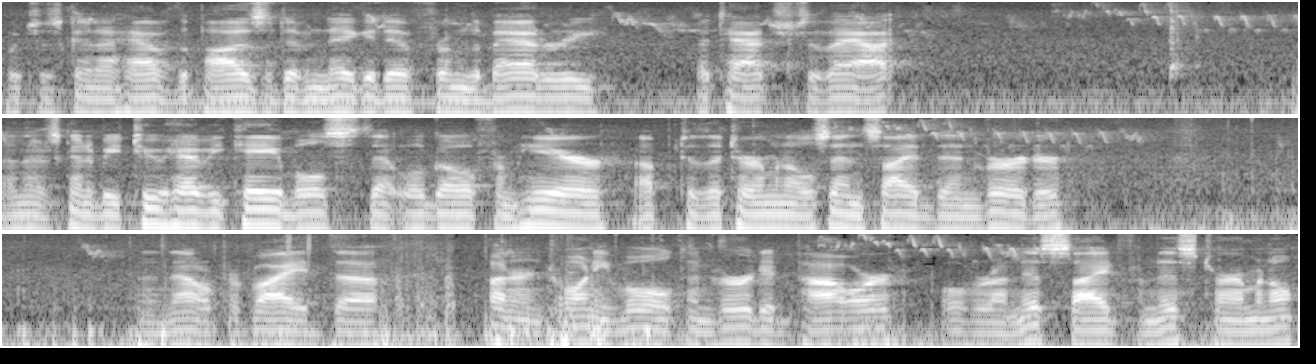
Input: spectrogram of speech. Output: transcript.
which is going to have the positive and negative from the battery attached to that. Then there's going to be two heavy cables that will go from here up to the terminals inside the inverter. And that'll provide the 120 volt inverted power over on this side from this terminal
